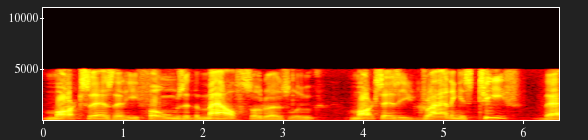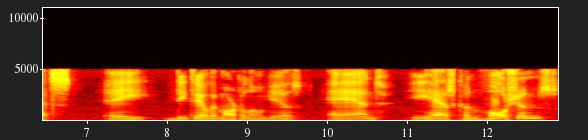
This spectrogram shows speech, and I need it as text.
Mark says that he foams at the mouth, so does Luke. Mark says he's grinding his teeth. That's a detail that Mark alone gives. And he has convulsions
